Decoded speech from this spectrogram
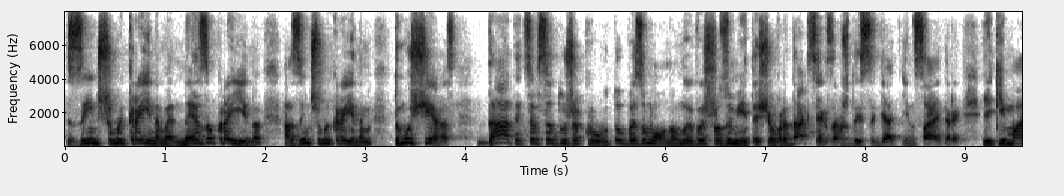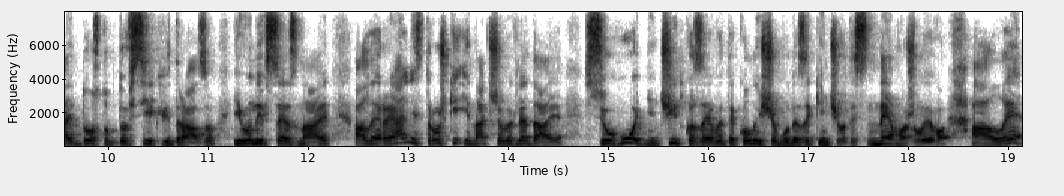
з іншими країнами, не з Україною, а з іншими країнами. Тому ще раз дати це все дуже круто. Безумовно, ми ви ж розумієте, що в редакціях завжди сидять інсайдери, які мають доступ до всіх відразу, і вони все знають. Але реальність трошки інакше виглядає сьогодні. Чітко заявити, коли що буде закінчуватись, неможливо, але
